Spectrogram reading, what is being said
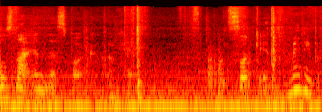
Rapunzel's not in this book. Okay. Let's look in the mini book.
